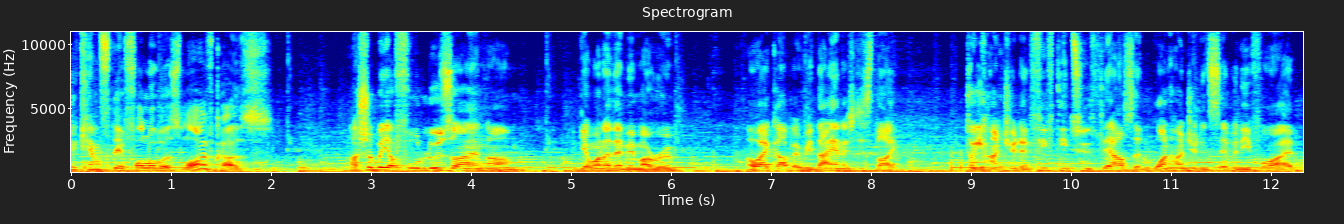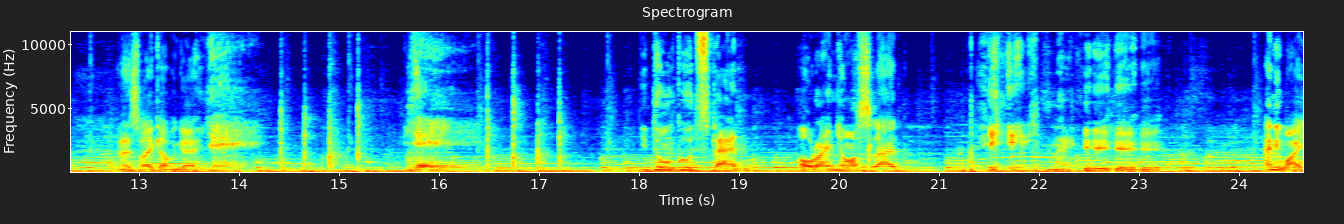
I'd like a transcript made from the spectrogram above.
It counts their followers live, cuz. I should be a full loser and um, get one of them in my room. I wake up every day and it's just like 352,175. And I just wake up and go, yeah. Yeah. You're doing good, Span? All right, yours, lad. anyway,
